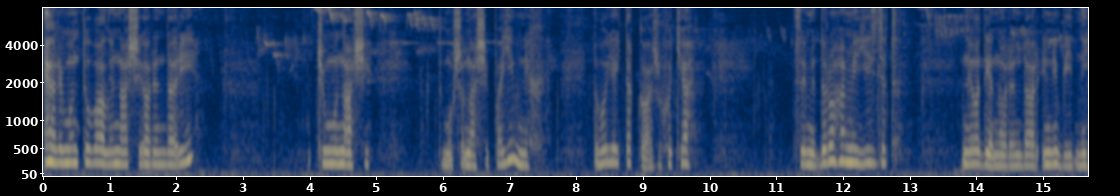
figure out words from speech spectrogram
ремонтували наші орендарі. Чому наші? Тому що наші паї в них, того я й так кажу. Хоча цими дорогами їздять не один орендар і не бідний.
